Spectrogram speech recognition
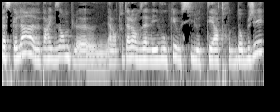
Parce que là, euh, par exemple, euh, alors tout à l'heure vous avez évoqué aussi le théâtre d'objets.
